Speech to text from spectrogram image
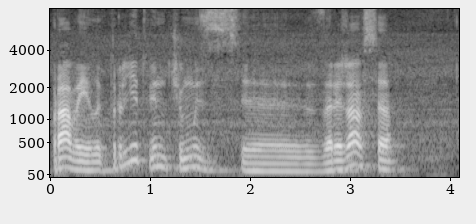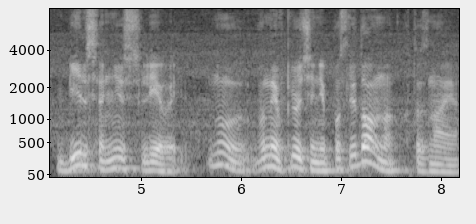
Правий електроліт він чомусь е, заряджався більше, ніж лівий. Ну, вони включені послідовно, хто знає.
